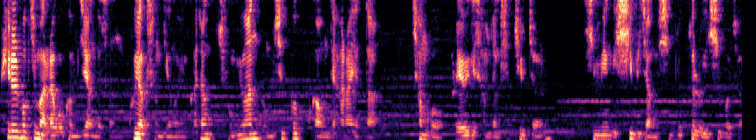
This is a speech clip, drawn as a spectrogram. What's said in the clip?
피를 먹지 말라고 금지한 것은 구약 성경의 가장 중요한 음식법 가운데 하나였다. 참고 레위기 3장 17절, 신명기 12장 16절로 25절,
